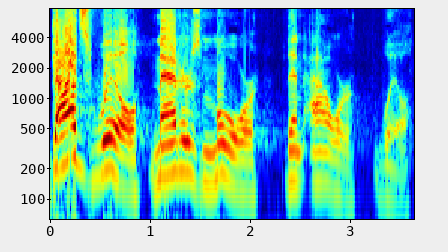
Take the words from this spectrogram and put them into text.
God's will matters more than our will.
